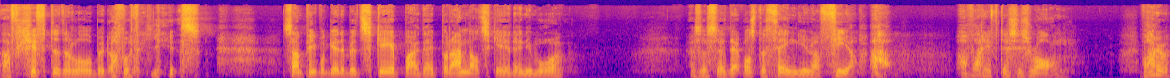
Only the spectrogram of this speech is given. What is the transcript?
I've shifted a little bit over the years. Some people get a bit scared by that, but I'm not scared anymore. As I said, that was the thing, you know, fear. Oh, oh what if this is wrong? What if,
